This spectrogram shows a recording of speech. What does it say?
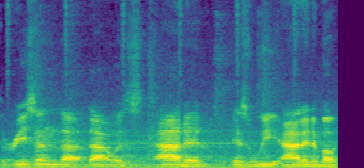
The reason that that was added is we added about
